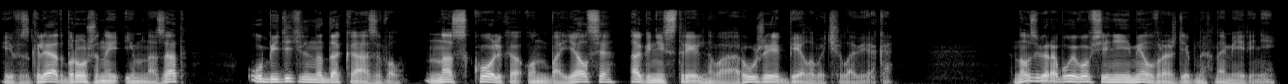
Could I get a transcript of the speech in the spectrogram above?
и взгляд, брошенный им назад, убедительно доказывал, насколько он боялся огнестрельного оружия белого человека. Но Зверобой вовсе не имел враждебных намерений.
